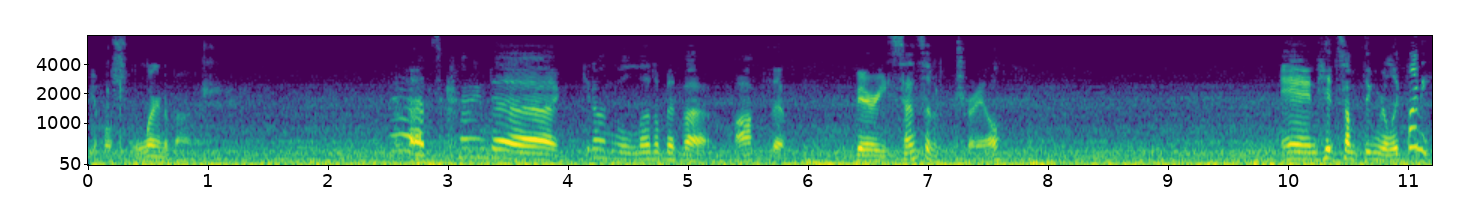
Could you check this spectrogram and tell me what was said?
People should learn about it. Let's kind of get on a little bit of a off the very sensitive trail and hit something really funny.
